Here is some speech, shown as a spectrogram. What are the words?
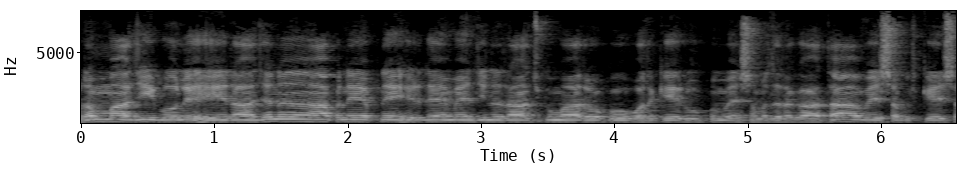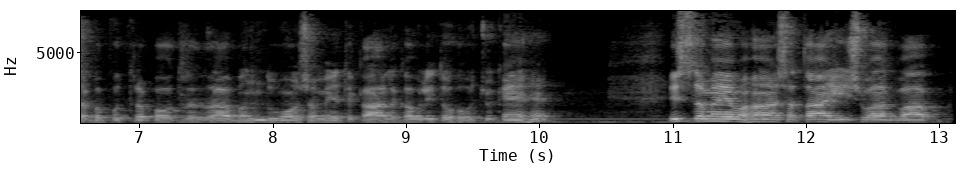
ब्रह्मा जी बोले, हे राजन, आपने अपने हृदय में जिन राजकुमारों को वर के रूप में समझ रखा था, वे सब के सब पुत्र पौत्र तथा बंधुओं समेत काल कवलित तो हो चुके हैं। इस समय वहाँ सताईसवा द्वाप,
